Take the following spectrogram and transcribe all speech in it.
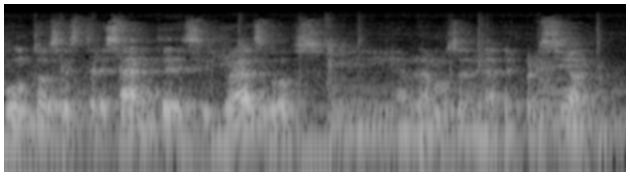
puntos estresantes y rasgos y hablamos de la depresión.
